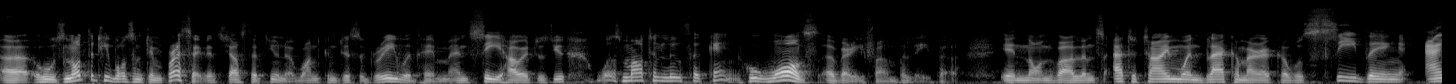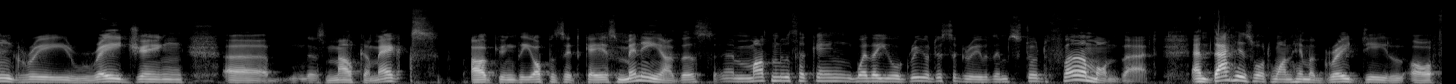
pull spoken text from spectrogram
uh, who's not that he wasn't impressive, it's just that, you know, one can disagree with him and see how it was used, was Martin Luther King, who was a very firm believer in nonviolence at a time when black America was seething, angry, raging. Uh, there's Malcolm X, arguing the opposite case, many others. Uh, Martin Luther King, whether you agree or disagree with him, stood firm on that. And that is what won him a great deal of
